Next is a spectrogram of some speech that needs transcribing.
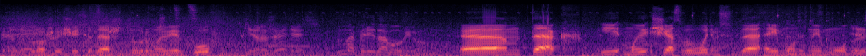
Сейчас брошу еще сюда штурмовиков. Держитесь! На передовую. Эм, так, и мы сейчас выводим сюда ремонтный модуль.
